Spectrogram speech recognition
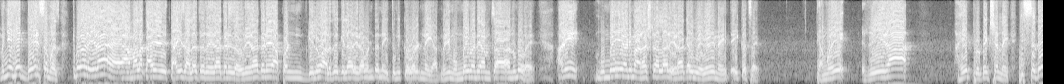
म्हणजे हे गैरसमज. की बघा रेरा आहे आम्हाला काय काही झालं तर रेराकडे जाऊ. रेराकडे आपण गेलो अर्ज केला रेरा म्हणतो नाही तुम्ही कवर्ड नाही आहात. म्हणजे मुंबईमध्ये आमचा अनुभव आहे. आणि मुंबई आणि महाराष्ट्राला रेरा काही वेगळे नाहीत एकच आहे. त्यामुळे रेरा हे प्रोटेक्शन नाही. हे सगळे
